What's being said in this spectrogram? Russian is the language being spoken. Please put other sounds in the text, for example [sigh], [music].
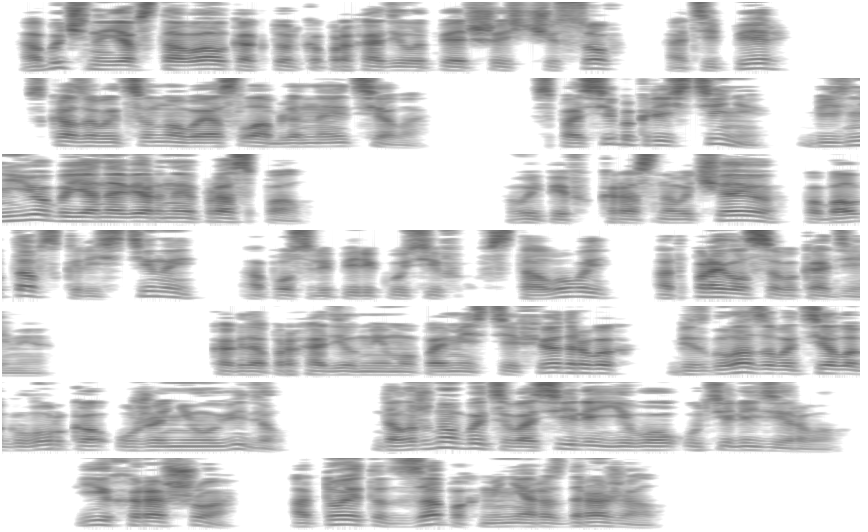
Обычно я вставал, как только проходило 5-6 часов, а теперь сказывается новое ослабленное тело. Спасибо Кристине, без нее бы я, наверное, проспал. Выпив красного чаю, поболтав с Кристиной, а после перекусив в столовой, отправился в академию. Когда проходил мимо поместья Федоровых, безглазого тела Глурка уже не увидел. Должно быть, Василий его утилизировал. И хорошо, а то этот запах меня раздражал.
